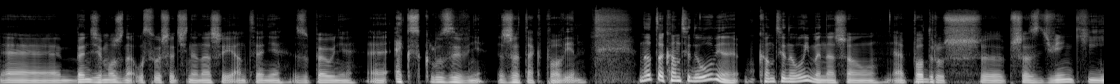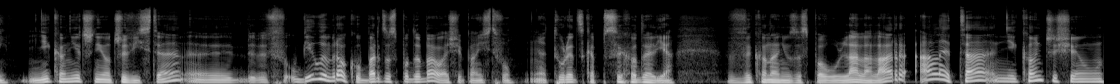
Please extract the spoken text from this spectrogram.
e, będzie można usłyszeć na naszej antenie zupełnie e, ekskluzywnie, że tak powiem. No to kontynuujmy, kontynuujmy naszą e, podróż przez dźwięki niekoniecznie oczywiste. W ubiegłym roku bardzo spodobała się Państwu turecka psychodelia w wykonaniu zespołu Lalalar, ale ta nie kończy się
